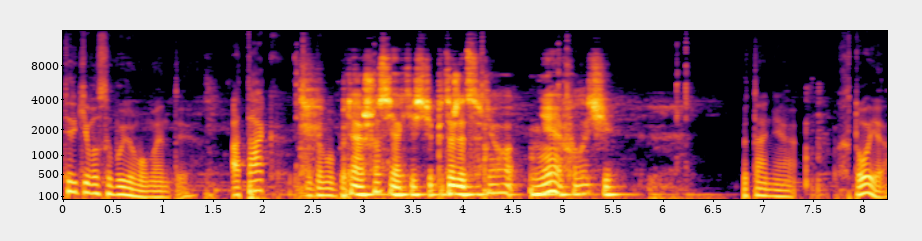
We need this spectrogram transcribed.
тільки в особливі моменти. А так, відомо Бля, що з якістю? Підожди, це в нього. Ні, фулачі. питання, хто я?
